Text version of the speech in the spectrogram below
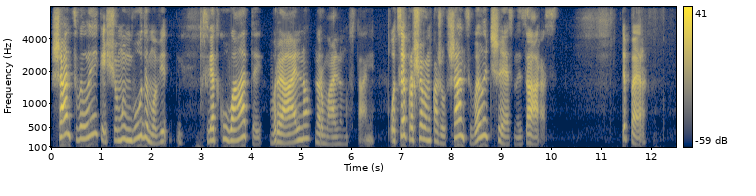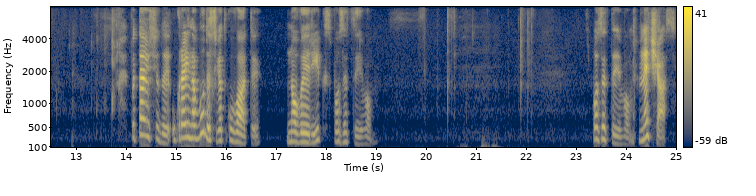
Шанс великий, що ми будемо від... святкувати в реально нормальному стані. Оце про що вам кажу. Шанс величезний зараз. Тепер питаю сюди: Україна буде святкувати Новий рік з позитивом? З позитивом. Не час.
